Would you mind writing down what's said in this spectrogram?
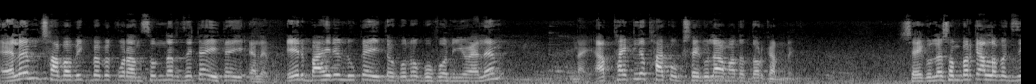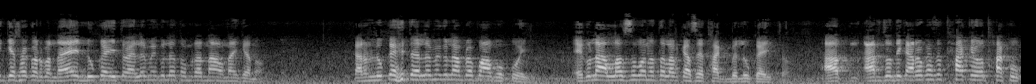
এলেম স্বাভাবিকভাবে কোরআন সুন্নার যেটা, এটাই এলেম। এর বাইরে লুকাইত কোনো গোপনীয় এলেম নাই। আর থাকলে থাকুক, সেগুলো আমাদের দরকার নেই। সেগুলো সম্পর্কে আল্লাহ জিজ্ঞাসা করবেন না, এই লুকাইত এলেম এগুলো তোমরা নাও নাই কেন? কারণ লুকাইত এলেম এগুলো আমরা পাবো কই? এগুলো আল্লাহ সুবান কাছে থাকবে লুকাইত আর যদি কারও কাছে থাকেও, থাকুক।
